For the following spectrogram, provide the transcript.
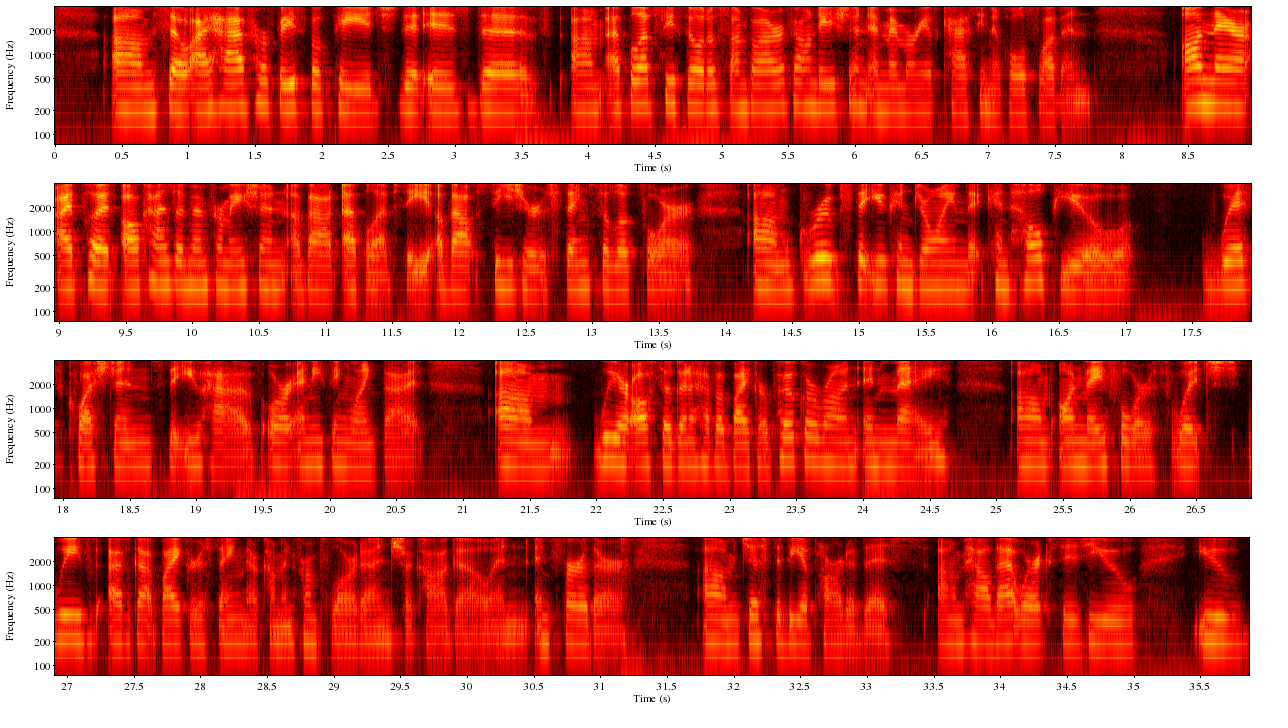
Um, so I have her Facebook page that is the um, Epilepsy Field of Sunflower Foundation in memory of Cassie Nicole Slevin. On there, I put all kinds of information about epilepsy, about seizures, things to look for, um, groups that you can join that can help you with questions that you have or anything like that. Um, we are also going to have a biker poker run in May. Um, on May 4th, which we've I've got bikers saying they're coming from Florida and Chicago and and further, um, just to be a part of this. Um, how that works is you you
